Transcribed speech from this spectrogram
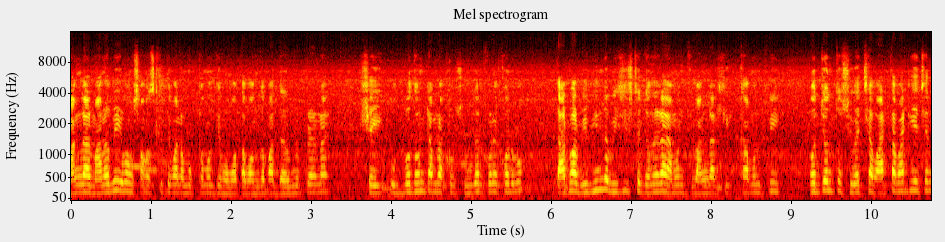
বাংলার মানবিক এবং সংস্কৃতি মানে মুখ্যমন্ত্রী মমতা বন্দ্যোপাধ্যায়ের অনুপ্রেরণায় সেই উদ্বোধনটা আমরা খুব সুন্দর করে করব। তারপর বিভিন্ন বিশিষ্ট জনেরা, এমনকি বাংলার শিক্ষামন্ত্রী পর্যন্ত শুভেচ্ছা বার্তা পাঠিয়েছেন।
